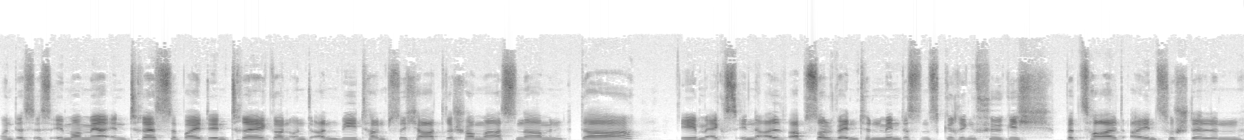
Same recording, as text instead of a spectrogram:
Und es ist immer mehr Interesse bei den Trägern und Anbietern psychiatrischer Maßnahmen da, eben Ex-In-Absolventen mindestens geringfügig bezahlt einzustellen.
